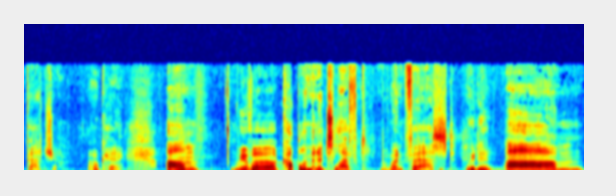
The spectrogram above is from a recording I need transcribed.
Gotcha. Okay. Um, we have a couple of minutes left. We went fast. We did. Um,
